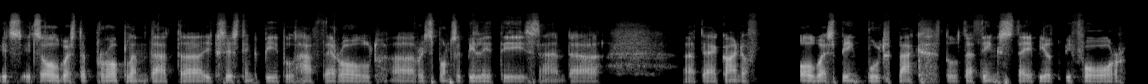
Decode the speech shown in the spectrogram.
it's it's always the problem that uh, existing people have their old uh, responsibilities and uh, uh they're kind of always being pulled back to the things they built before,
